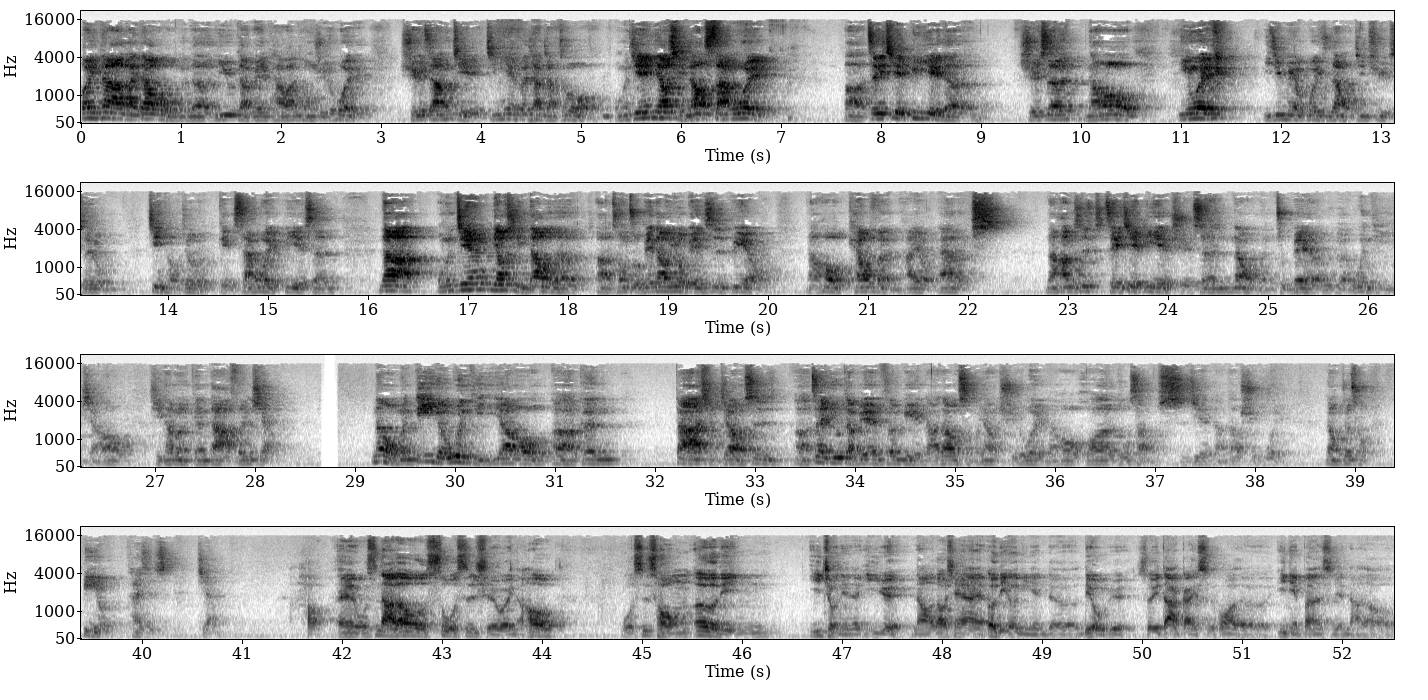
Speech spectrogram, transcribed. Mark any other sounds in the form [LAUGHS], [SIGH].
欢迎大家来到我们的 UW 台湾同学会学长姐经验分享讲座。我们今天邀请到三位啊、这一届毕业的学生，然后因为已经没有位置让我进去，所以我们镜头就给三位毕业生。那我们今天邀请到的啊、从左边到右边是 Bill，然后 Kelvin 还有 Alex。那他们是这一届毕业的学生，那我们准备了五个问题，想要请他们跟大家分享。那我们第一个问题要呃跟大家请教是呃在 UWM 分别拿到什么样的学位，然后花了多少时间拿到学位？那我们就从 Bill 开始讲。好，哎、我是拿到硕士学位，然后我是从二零一九年的一月，然后到现在二零二零年的六月，所以大概是花了一年半的时间拿到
